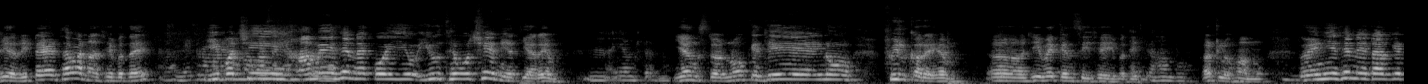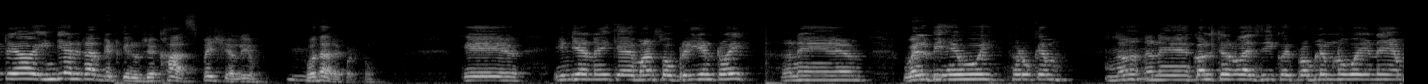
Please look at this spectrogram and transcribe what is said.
જે રિટાયર્ડ થવાના છે બધા એ પછી સામે છે ને કોઈ યુથ એવો છે નહીં અત્યારે એમ. નો. યંગસ્ટર નો કે જે એનો ફીલ કરે એમ. જે વેકેન્સી છે એ બધી. એટલું હામું. તો એની છે ને ટાર્ગેટ ઇન્ડિયાને ટાર્ગેટ કર્યું છે ખાસ સ્પેશિયલ એમ. વધારે પડતું. કે ઇન્ડિયા નહીં કે માણસો બ્રિલિયન્ટ હોય અને વેલ બિહેવ હોય થોડુંક એમ અને કલ્ચર વાઇઝ એ કોઈ પ્રોબ્લેમ ન હોય અને એમ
